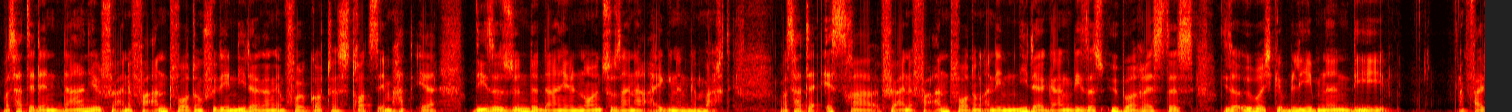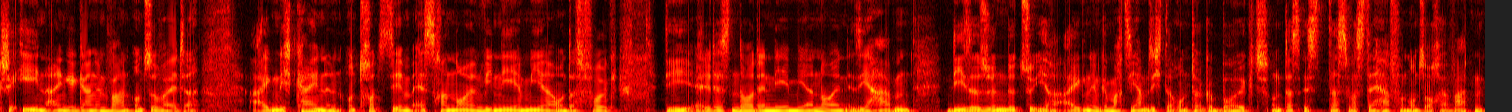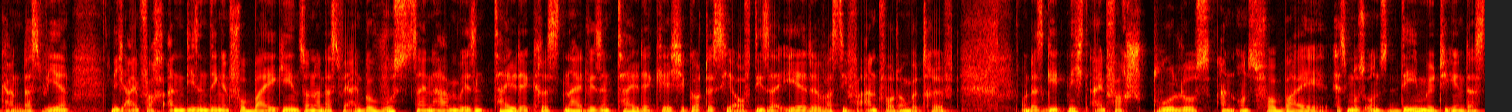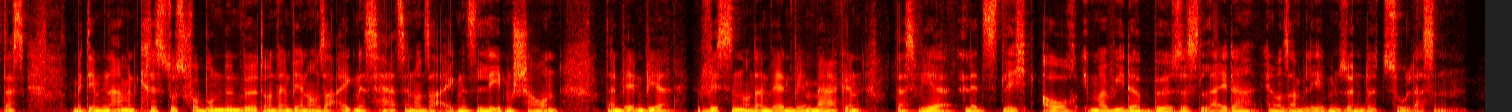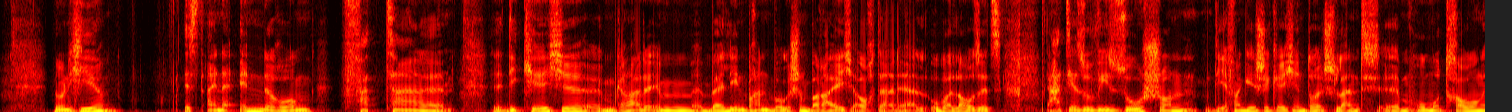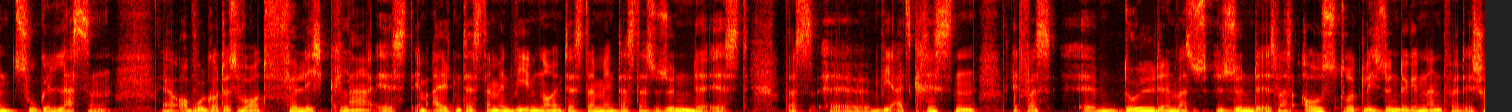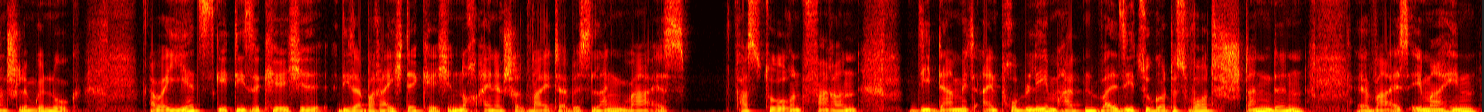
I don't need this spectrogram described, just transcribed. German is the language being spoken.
Was hatte denn Daniel für eine Verantwortung für den Niedergang im Volk Gottes? Trotzdem hat er diese Sünde Daniel 9 zu seiner eigenen gemacht. Was hatte Esra für eine Verantwortung an dem Niedergang dieses Überrestes, dieser übriggebliebenen, die falsche Ehen eingegangen waren und so weiter? Eigentlich keinen. Und trotzdem Esra 9, wie Nehemia und das Volk, die Ältesten dort in Nehemia 9, sie haben diese Sünde zu ihrer eigenen gemacht. Sie haben sich darunter gebeugt. Und das ist das, was der Herr von uns auch erwarten kann. Dass wir nicht einfach an diesen Dingen vorbeigehen, sondern dass wir ein Bewusstsein haben, wir sind Teil der Christenheit, wir sind Teil der Kirche Gottes hier auf dieser Erde, was die Verantwortung betrifft. Und das geht nicht einfach spurlos an uns vorbei. Es muss uns demütigen, dass das mit dem Namen Christus verbunden wird und wenn wir in unser eigenes Herz, in unser eigenes Leben schauen, dann werden wir wissen und dann werden wir merken, dass wir letztlich auch immer wieder Böses leider in unserem Leben Sünde zulassen. Nun hier ist eine Änderung fatal. Die Kirche, ähm, gerade im Berlin-Brandenburgischen Bereich, auch da der Oberlausitz, hat ja sowieso schon die evangelische Kirche in Deutschland ähm, Homotrauungen zugelassen. Ja, obwohl Gottes Wort völlig klar ist, im Alten Testament wie im Neuen Testament, dass das Sünde ist. Dass äh, wir als Christen etwas äh, dulden, was Sünde ist, was ausdrücklich Sünde genannt wird, ist schon schlimm genug. Aber jetzt geht diese Kirche, dieser Bereich der Kirche noch einen Schritt weiter. Bislang war es Pastoren, Pfarrern, die damit ein Problem hatten, weil sie zu Gottes Wort standen, äh, war es immerhin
